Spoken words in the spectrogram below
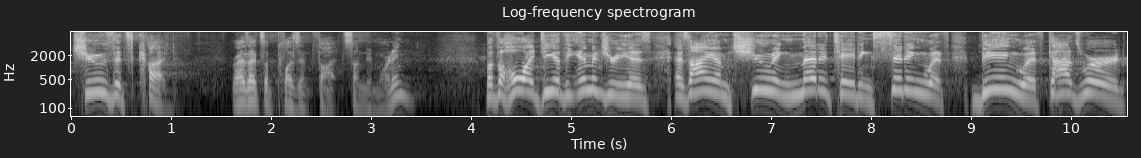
chews its cud, right? That's a pleasant thought Sunday morning. But the whole idea of the imagery is as I am chewing, meditating, sitting with, being with God's word,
